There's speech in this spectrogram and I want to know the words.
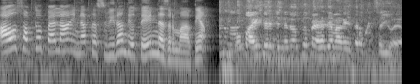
ਆਓ ਸਭ ਤੋਂ ਪਹਿਲਾਂ ਇਹਨਾਂ ਤਸਵੀਰਾਂ ਦੇ ਉੱਤੇ ਨਜ਼ਰ ਮਾਰਦੇ ਹਾਂ। ਉਹ ਭਾਈ ਤੇਰੇ ਜਿੰਨੇ ਦਾ ਉਹ ਪੈਸੇ ਦੇਵਾਂਗੇ ਜੇ ਤੇਰਾ ਦੁੱਧ ਸਹੀ ਹੋਇਆ।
